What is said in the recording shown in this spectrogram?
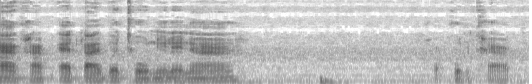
มากครับ แอดไลน์เบอร์โทรนี้เลยนะ ขอบคุณครับ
